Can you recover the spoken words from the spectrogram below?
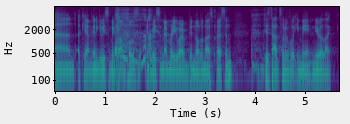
and okay, I'm going to give you some examples in recent memory where I've been not a nice person. Is that sort of what you mean? And you're like,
